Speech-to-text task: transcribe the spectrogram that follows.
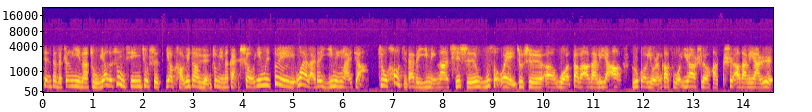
现在的争议呢，主要的重心就是要考虑到原住民的感受，因为对外来的移民来讲。就后几代的移民呢，其实无所谓。就是呃，我到了澳大利亚啊，如果有人告诉我一月二十六号是澳大利亚日，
